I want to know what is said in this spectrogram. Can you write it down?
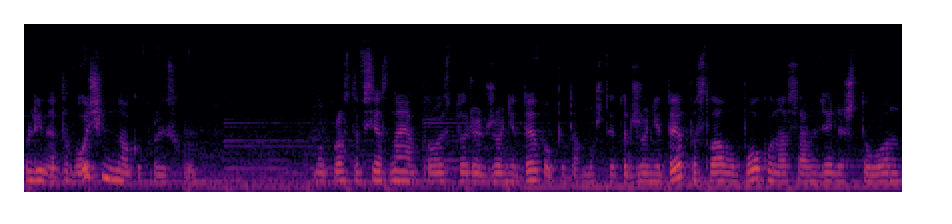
блин, этого очень много происходит. Мы просто все знаем про историю Джонни Деппа, потому что это Джонни Депп, и слава богу, на самом деле, что он,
